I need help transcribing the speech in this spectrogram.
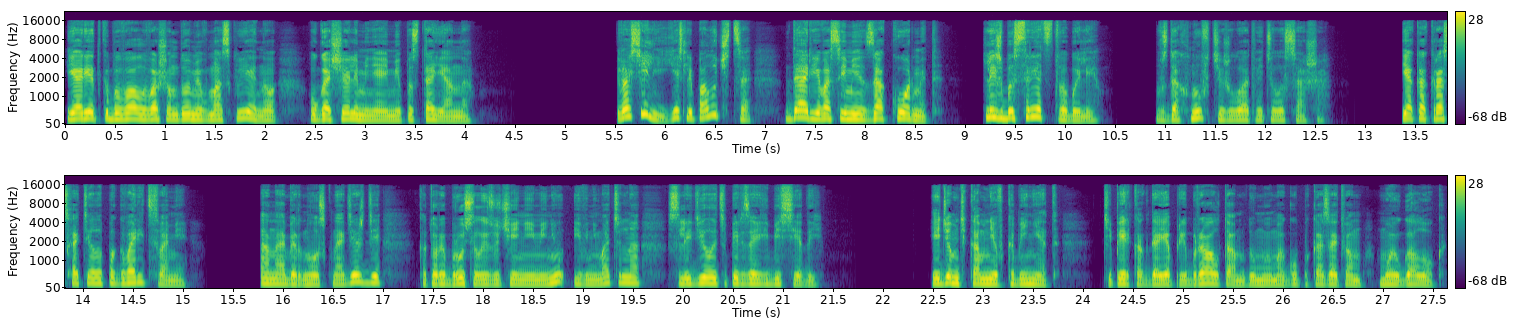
Я редко бывал в вашем доме в Москве, но угощали меня ими постоянно». «Василий, если получится, Дарья вас ими закормит. Лишь бы средства были», — вздохнув, тяжело ответила Саша. «Я как раз хотела поговорить с вами». Она обернулась к Надежде, — которая бросила изучение меню и внимательно следила теперь за их беседой. Идемте ко мне в кабинет. Теперь, когда я прибрал там, думаю, могу показать вам мой уголок».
